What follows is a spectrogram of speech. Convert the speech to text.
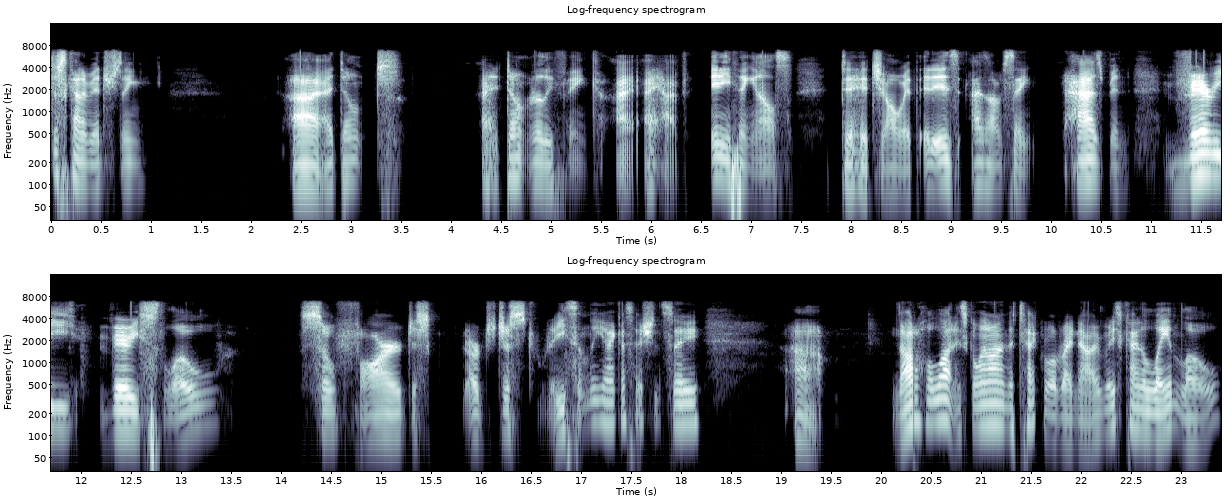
just kind of interesting. Uh, I don't, I don't really think I, I have anything else to hit y'all with. It is, as I was saying, has been very, very slow so far. Just or just recently, I guess I should say. Uh, not a whole lot is going on in the tech world right now. Everybody's kind of laying low.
